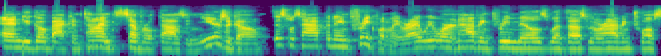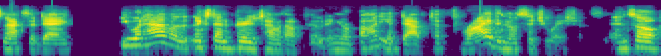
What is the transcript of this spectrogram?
And you go back in time several thousand years ago, this was happening frequently, right? We weren't having three meals with us, we weren't having 12 snacks a day you would have an extended period of time without food and your body adapt to thrive in those situations. And so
